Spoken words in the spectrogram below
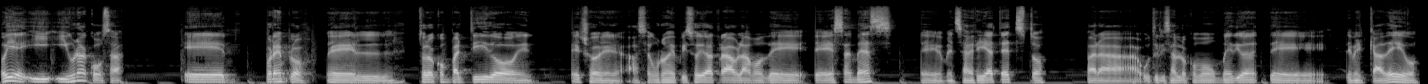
Oye, y, una cosa, eh, por ejemplo, el, esto lo he compartido, en, de hecho, hace unos episodios atrás hablamos de, SMS, de mensajería de texto, para utilizarlo como un medio de, de mercadeo.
